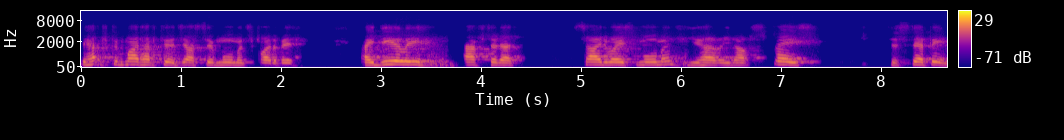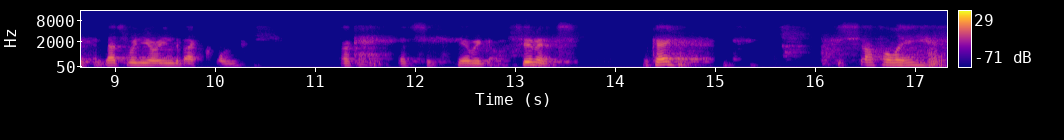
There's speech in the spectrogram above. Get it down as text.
you have to might have to adjust your movements quite a bit. Ideally, after that sideways movement, you have enough space to step in. That's when you're in the back corner. Okay, let's see. Here we go. Two minutes. Okay. Shuffling.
